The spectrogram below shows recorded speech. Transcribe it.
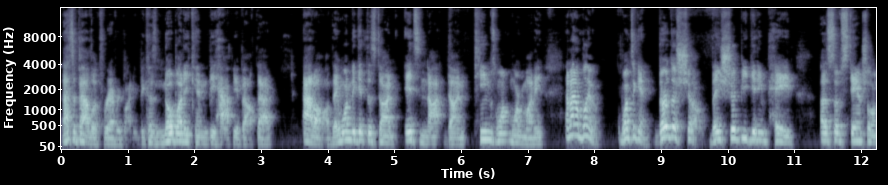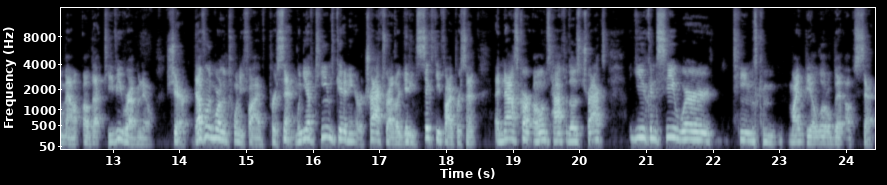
that's a bad look for everybody because nobody can be happy about that at all. They wanted to get this done. It's not done. Teams want more money, and I don't blame them. Once again, they're the show. They should be getting paid a substantial amount of that TV revenue share, definitely more than 25%. When you have teams getting, or tracks rather, getting 65%, and NASCAR owns half of those tracks, you can see where teams can might be a little bit upset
